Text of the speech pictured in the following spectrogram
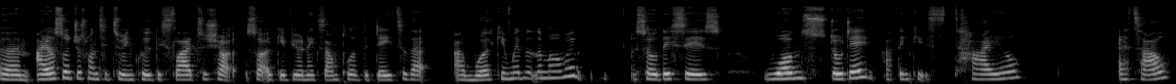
um, I also just wanted to include this slide to show, sort of give you an example of the data that I'm working with at the moment. So this is one study, I think it's Tile et al.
